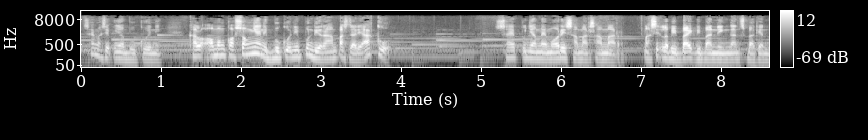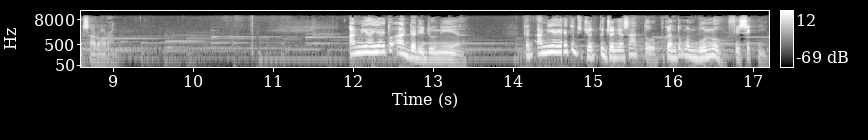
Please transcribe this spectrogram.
saya masih punya buku ini. Kalau omong kosongnya nih, buku ini pun dirampas dari aku. Saya punya memori samar-samar, masih lebih baik dibandingkan sebagian besar orang. Aniaya itu ada di dunia. Dan aniaya itu tujuan, tujuannya satu, bukan untuk membunuh fisikmu.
